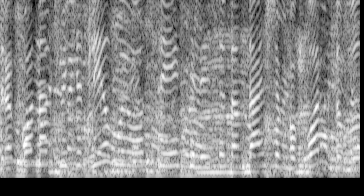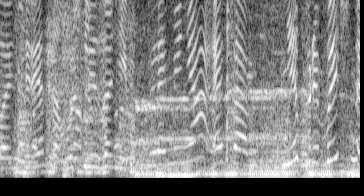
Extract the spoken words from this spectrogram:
Дракон нас впечатлил, мы его встретили, еще там дальше по городу, было интересно, мы шли за ним. Для меня это непривычно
